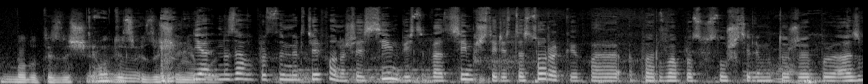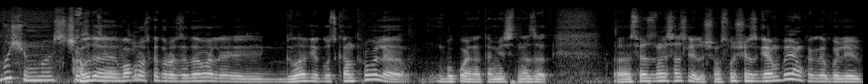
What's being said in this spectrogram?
будут извещения. Вот, извещения я будет. назову просто номер телефона 67 227 440 и пару вопросов слушателей мы тоже озвучим. Но сейчас а вот э, вопрос, который задавали главе госконтроля буквально там месяц назад, э, связанный со следующим. В случае с ГМБ, когда были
